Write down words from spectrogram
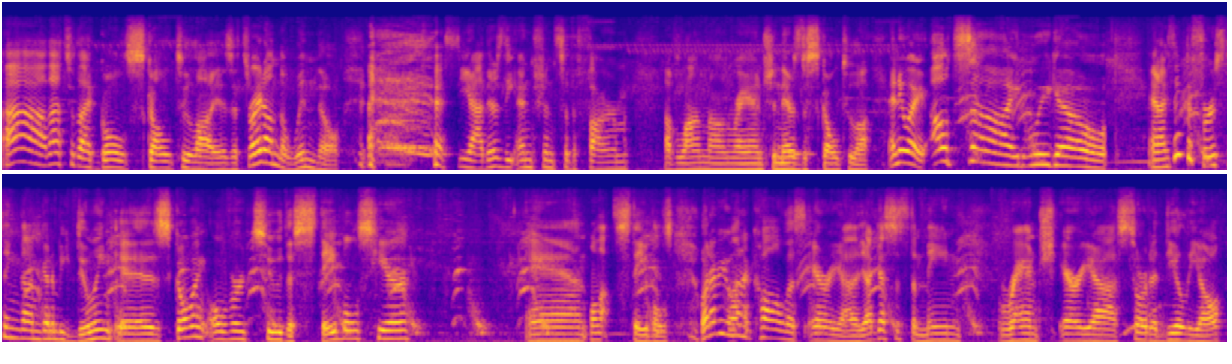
Ah, that's where that gold Skulltula is. It's right on the window. yeah, there's the entrance to the farm of Lon Lon Ranch, and there's the Skulltula. Anyway, outside we go! And I think the first thing that I'm going to be doing is going over to the stables here. And, well, not stables, whatever you want to call this area. I guess it's the main ranch area sort of dealio.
